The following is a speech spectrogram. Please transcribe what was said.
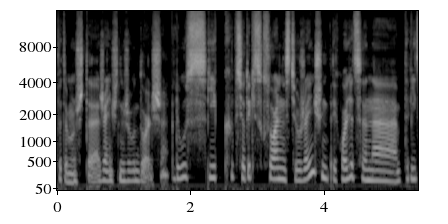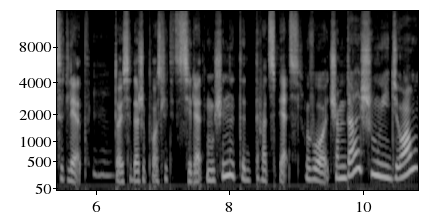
потому что женщины живут дольше. Плюс пик все таки сексуальности у женщин приходится на 30 лет. То есть даже после 30 лет. Мужчин это 25. Вот. Чем дальше мы идем,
